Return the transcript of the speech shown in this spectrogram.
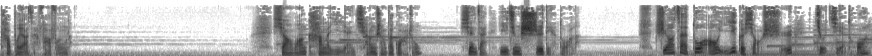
他不要再发疯了。小王看了一眼墙上的挂钟，现在已经十点多了。只要再多熬一个小时，就解脱了。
